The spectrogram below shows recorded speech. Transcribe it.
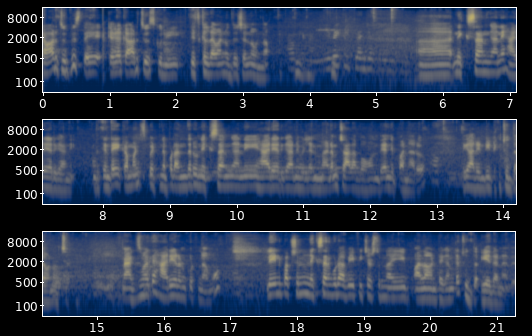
కారు చూపిస్తే చక్కగా కారు చూసుకుని తీసుకెళ్దామని ఉద్దేశంలో ఉన్నాం. నెక్సాన్ కానీ హ్యారియర్ కానీ ఎందుకంటే కమెంట్స్ పెట్టినప్పుడు అందరూ నెక్సాన్ కానీ హ్యారియర్ కానీ వెళ్ళండి మేడం చాలా బాగుంది అని చెప్పి అన్నారు. ఓకే. ఇక ఆ రెండింటికి చూద్దామని వచ్చాను మ్యాక్సిమం అయితే హ్యారియర్ అనుకుంటున్నాము. లేని పక్షంలో నెక్సాన్ కూడా అవే ఫీచర్స్ ఉన్నాయి అలా అంటే కనుక చూద్దాం ఏదనేది.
